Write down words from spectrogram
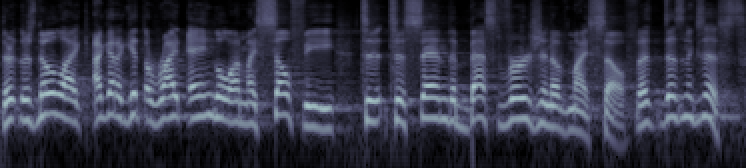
there, there's no like, I got to get the right angle on my selfie to, to send the best version of myself. That doesn't exist.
